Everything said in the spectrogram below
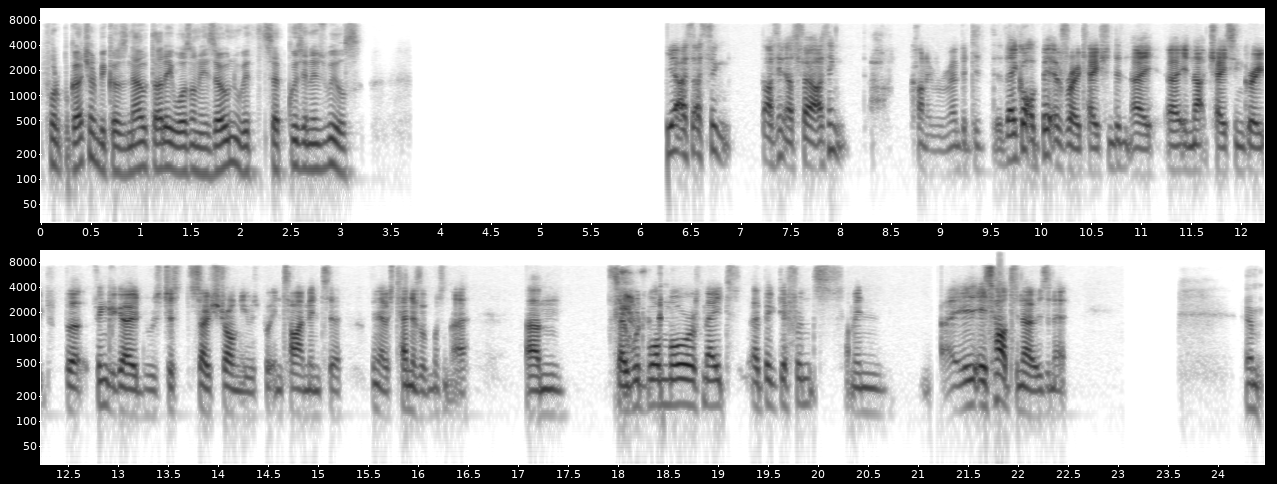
for Pogacar because now Tadej was on his own with Sepp Kuss in his wheels. Yeah, I, th- I think I think that's fair. I think can't even remember. Did they got a bit of rotation, didn't they, uh, in that chasing group? But Vingegaard was just so strong. He was putting time into. I think there was ten of them, wasn't there? Um, so would one more have made a big difference? I mean, it, it's hard to know, isn't it? Um,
